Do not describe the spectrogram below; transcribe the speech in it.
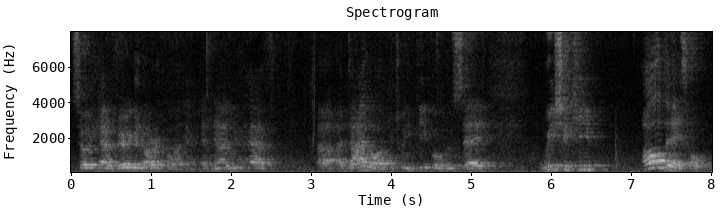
So he had a very good article on there. And now you have uh, a dialogue between people who say, we should keep all days holy.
